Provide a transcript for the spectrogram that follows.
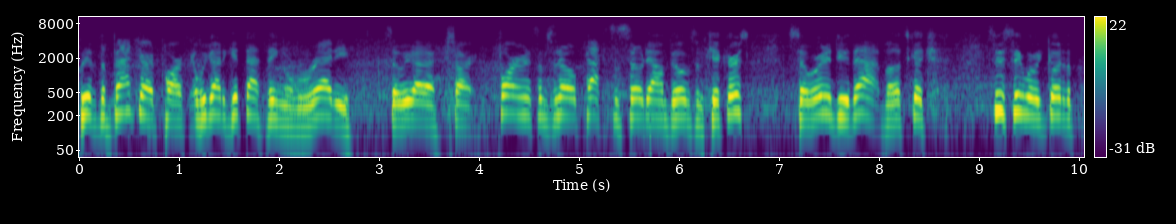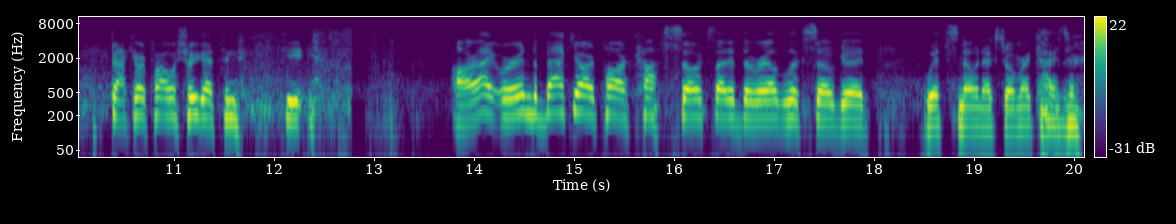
We have the backyard park, and we got to get that thing ready. So we got to start farming some snow, packing some snow down, building some kickers. So we're gonna do that, but let's go. Do this thing where we go to the backyard park. I want to show you guys. Thing. All right, we're in the backyard park. I'm so excited. The rails look so good with snow next to them, right, Kaiser?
